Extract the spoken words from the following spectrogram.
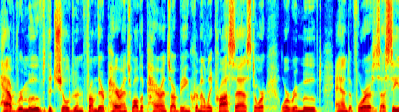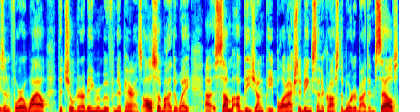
have removed the children from their parents while the parents are being criminally processed or, or removed. And for a, season, for a while, the children are being removed from their parents. Also, by the way, uh, some of these young people are actually being sent across the border by themselves.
